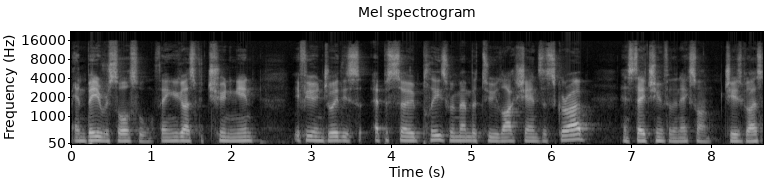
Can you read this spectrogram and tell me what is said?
and be resourceful. Thank you guys for tuning in. If you enjoyed this episode, please remember to like, share, and subscribe and stay tuned for the next one. Cheers, guys.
